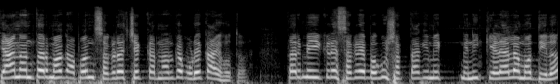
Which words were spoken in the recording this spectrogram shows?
त्यानंतर मग आपण सगळं चेक करणार का पुढे काय होतं? तर मी इकडे सगळे बघू शकता की मी मी केळ्याला मत दिलं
